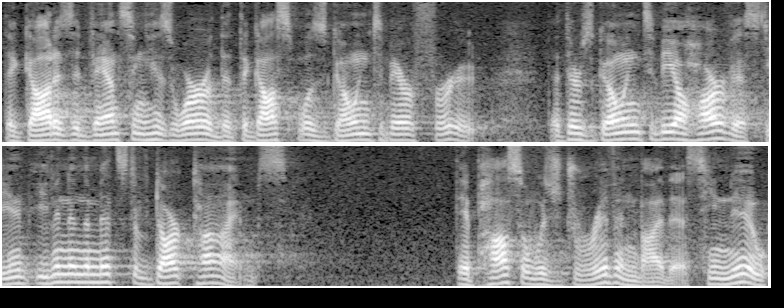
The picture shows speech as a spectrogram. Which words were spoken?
that God is advancing His word, that the gospel is going to bear fruit, that there's going to be a harvest, even in the midst of dark times. The apostle was driven by this. He knew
